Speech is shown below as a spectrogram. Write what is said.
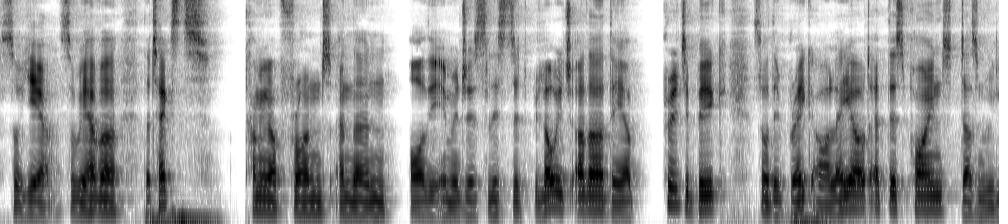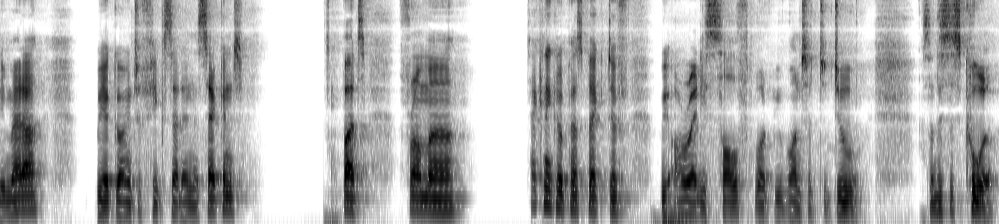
So yeah, so we have a the text coming up front and then all the images listed below each other. They are pretty big, so they break our layout at this point. Doesn't really matter. We are going to fix that in a second. But from a technical perspective, we already solved what we wanted to do. So this is cool.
